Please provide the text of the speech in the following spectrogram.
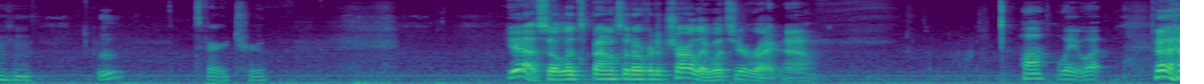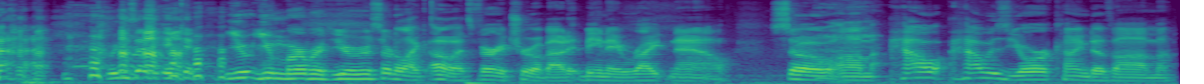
Mm-hmm. It's very true. Yeah so let's bounce it over to charlie what's your right now Huh? Wait, what? You, said it can, you you murmured you were sort of like oh it's very true about it being a right now so um how how is your kind of um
